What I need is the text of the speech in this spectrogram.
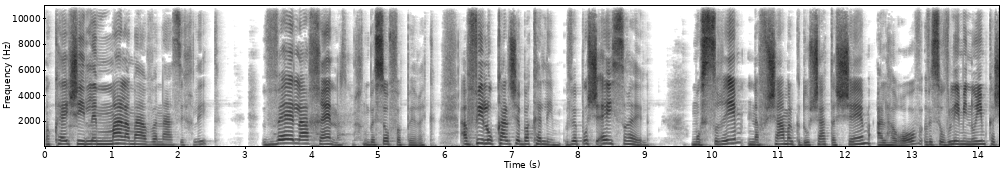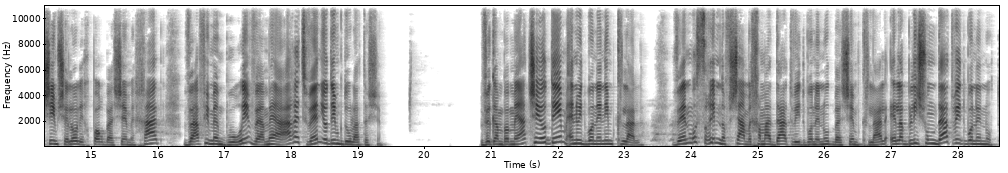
אוקיי? שהיא למעלה מההבנה השכלית. ולכן, אנחנו בסוף הפרק, אפילו קל שבקלים ופושעי ישראל מוסרים נפשם על קדושת השם על הרוב וסובלים מינויים קשים שלא לכפור בהשם אחד ואף אם הם בורים ועמי הארץ ואין יודעים גדולת השם. וגם במעט שיודעים אין מתבוננים כלל ואין מוסרים נפשם מחמת דעת והתבוננות בהשם כלל אלא בלי שום דעת והתבוננות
